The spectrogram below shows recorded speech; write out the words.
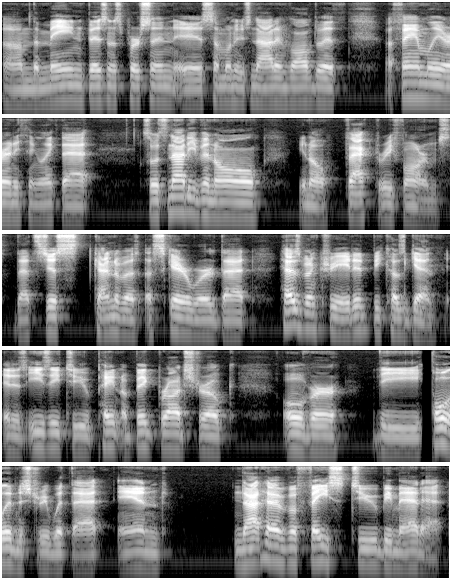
Um, the main business person is someone who's not involved with a family or anything like that. So it's not even all, you know, factory farms. That's just kind of a, a scare word that has been created because, again, it is easy to paint a big broad stroke over the whole industry with that and not have a face to be mad at.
